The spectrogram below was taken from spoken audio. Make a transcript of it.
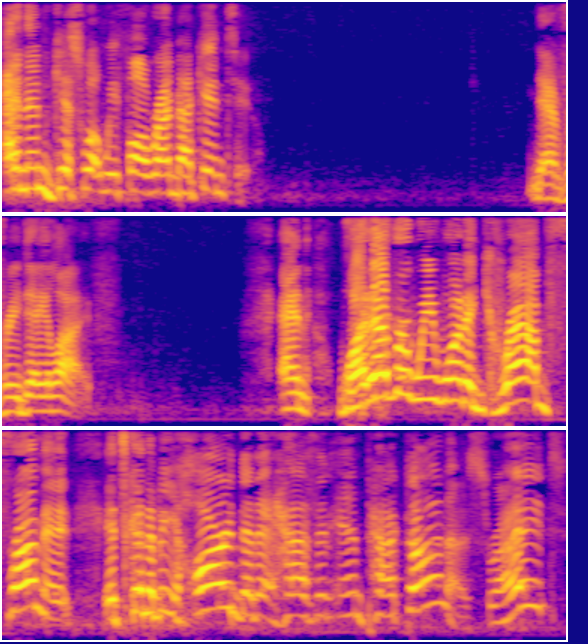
and then guess what we fall right back into? Everyday life. And whatever we want to grab from it, it's going to be hard that it has an impact on us, right?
